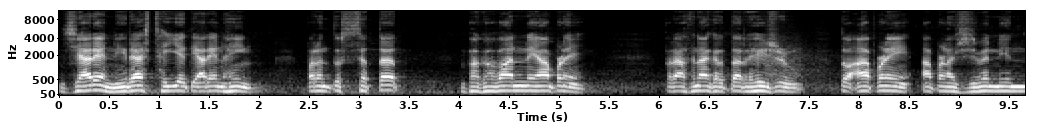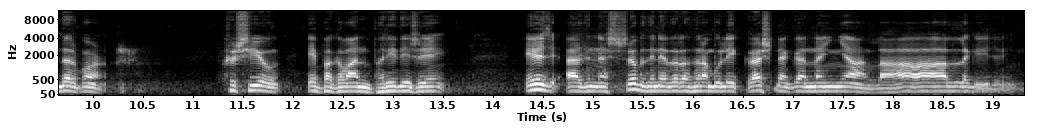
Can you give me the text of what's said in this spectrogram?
જ્યારે નિરાશ થઈએ ત્યારે નહીં, પરંતુ સતત ભગવાનને આપણે પ્રાર્થના કરતા રહીશું તો આપણે આપણા જીવનની અંદર પણ ખુશીઓ એ ભગવાન ભરી દેશે. એ જ આજના શુભ દિને પ્રાર્થના બોલી કૃષ્ણ કનૈયા લાલ લગી જઈ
